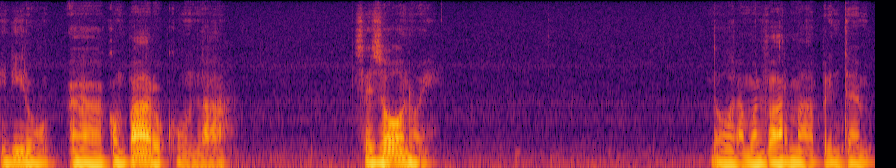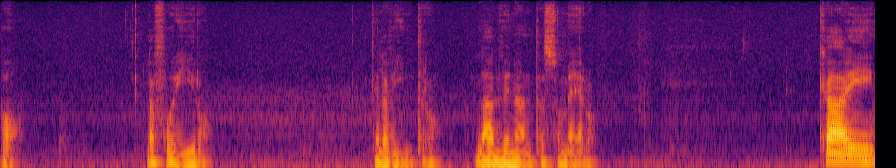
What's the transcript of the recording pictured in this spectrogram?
ni diru, uh, comparo con la sezonoi do la malvarma printempo, la foriro de la vintro, la alvenanta somero. Kai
